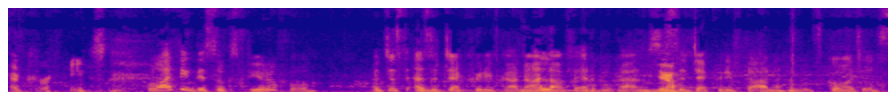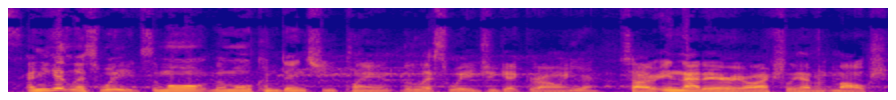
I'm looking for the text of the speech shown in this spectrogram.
our greens. Well, I think this looks beautiful. Just as a decorative garden, I love edible gardens. Yeah. As a decorative garden, I think it's gorgeous. And you get less weeds. The more the more condensed you plant, the less weeds you get growing. Yeah. So in that area, I actually haven't mulched,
